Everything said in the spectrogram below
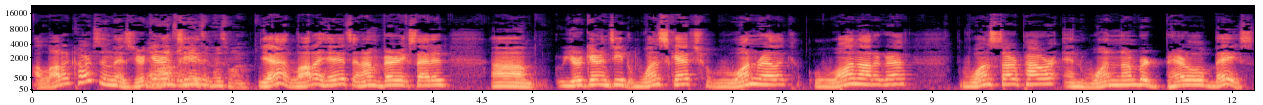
a lot of cards in this. You're Yeah, guaranteed hits in this one. yeah, a lot of hits, and I'm very excited. Um, you're guaranteed one sketch, one relic, one autograph, one star power, and one numbered parallel base.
